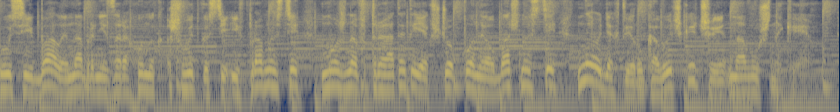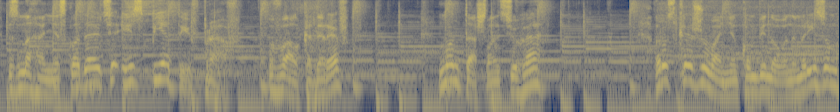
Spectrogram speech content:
Усі бали, набрані за рахунок швидкості і вправності, можна втратити, якщо по необачності не одягти рукавички чи навушники. Змагання складаються із п'яти вправ: валка дерев, монтаж ланцюга, розкрежування комбінованим різом,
